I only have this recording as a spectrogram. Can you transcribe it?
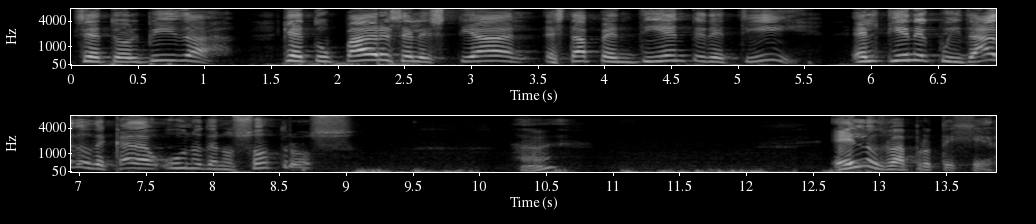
se te olvida que tu Padre Celestial está pendiente de ti. Él tiene cuidado de cada uno de nosotros. Él nos va a proteger.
